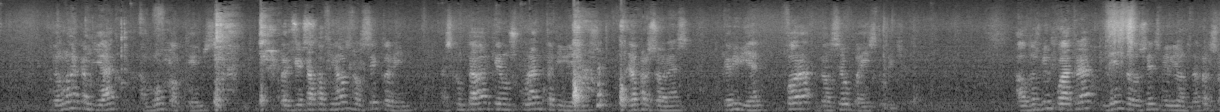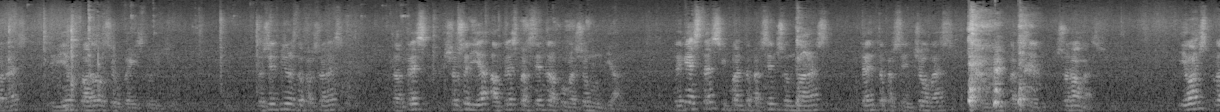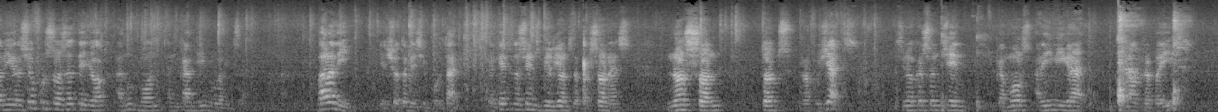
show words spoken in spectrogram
El món ha canviat en molt poc temps, perquè cap a finals del segle XX es comptaven que eren uns 40 milions de persones que vivien fora del seu país d'origen. El 2004, més de 200 milions de persones vivien fora del seu país d'origen. 200 milions de persones, del 3, això seria el 3% de la població mundial. D'aquestes, 50% són dones, 30% joves i 20% són homes. I llavors, la migració forçosa té lloc en un món en canvi globalitzat. Val a dir, i això també és important, que aquests 200 milions de persones no són tots refugiats, sinó que són gent que molts han immigrat a un altre país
